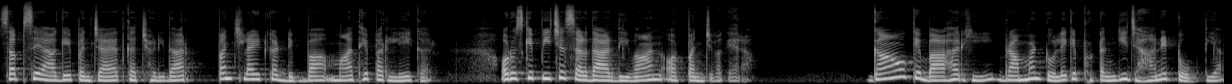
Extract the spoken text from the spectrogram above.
सबसे आगे पंचायत का छड़ीदार पंचलाइट का डिब्बा माथे पर लेकर और उसके पीछे सरदार दीवान और पंच वगैरह। गाँव के बाहर ही ब्राह्मण टोले के फुटंगी जहाँ ने टोक दिया।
